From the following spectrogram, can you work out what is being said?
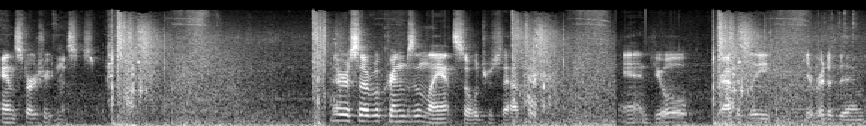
And start shooting missiles. There are several Crimson Lance soldiers out there and you'll rapidly get rid of them.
